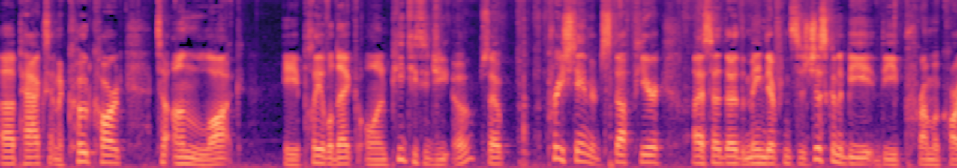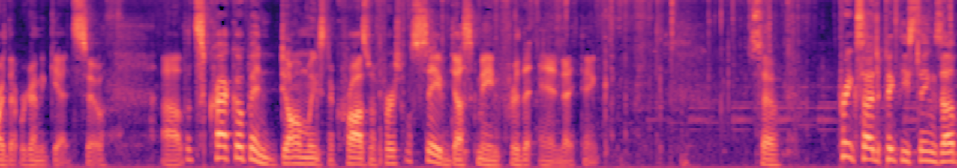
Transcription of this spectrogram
uh, packs, and a code card to unlock a playable deck on PTCGO. So pretty standard stuff here. Like I said though, the main difference is just going to be the promo card that we're going to get. So uh, let's crack open Dawnwings Necrozma first. We'll save Duskmane for the end, I think. So, pretty excited to pick these things up.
